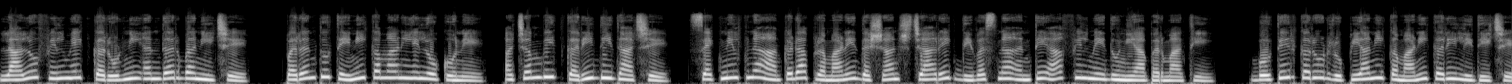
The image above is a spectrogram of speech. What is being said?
લાલો ફિલ્મ એક કરોડની અંદર બની છે, પરંતુ તેની કમાણીએ લોકોને અચંબિત કરી દીધા છે. સેકનિલ્કના આંકડા પ્રમાણે દશાંશ ચાર એક દિવસના અંતે આ ફિલ્મે દુનિયાભરમાંથી બોતેર કરોડ રૂપિયાની કમાણી કરી લીધી છે,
